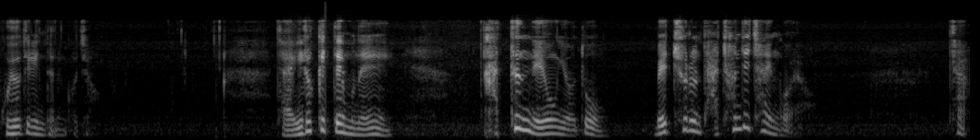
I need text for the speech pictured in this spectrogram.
보여드린다는 거죠. 자 이렇기 때문에 같은 내용이어도 매출은 다 천지 차인 거예요. 자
